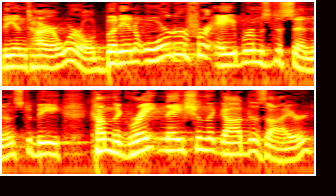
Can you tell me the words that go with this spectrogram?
the entire world. But in order for Abram's descendants to become the great nation that God desired,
